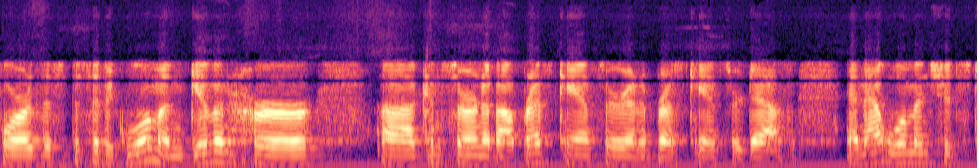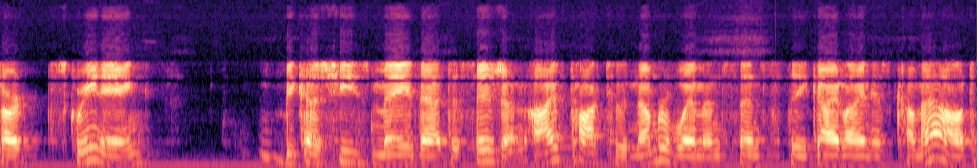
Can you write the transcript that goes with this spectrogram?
for the specific woman given her uh, concern about breast cancer and a breast cancer death. And that woman should start screening because she's made that decision. I've talked to a number of women since the guideline has come out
